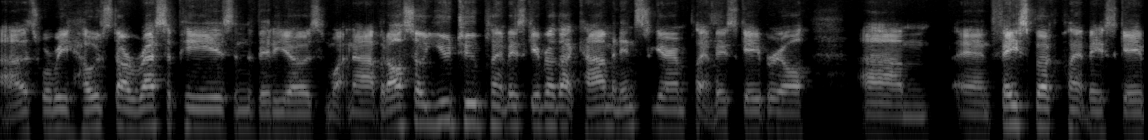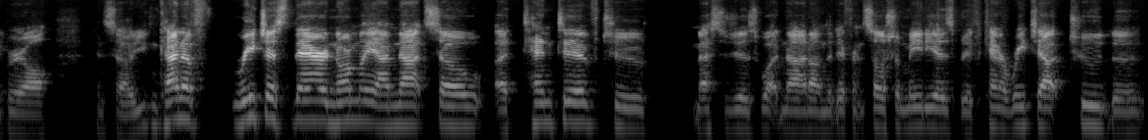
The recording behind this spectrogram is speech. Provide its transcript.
Uh, that's where we host our recipes and the videos and whatnot, but also YouTube, plantbasedgabriel.com, and Instagram, plantbasedgabriel, um, and Facebook, plantbasedgabriel. And so you can kind of reach us there. Normally, I'm not so attentive to messages, whatnot, on the different social medias, but if you kind of reach out to the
